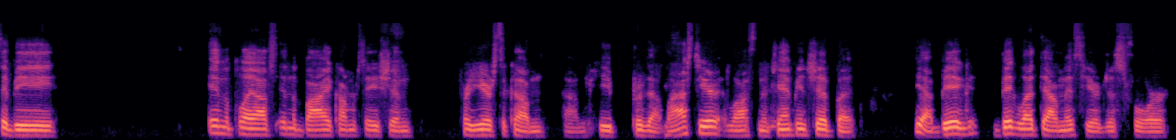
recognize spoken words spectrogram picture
to be in the playoffs in the bye conversation for years to come. Um, he proved that last year, and lost in the championship, but yeah, big big letdown this year just for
